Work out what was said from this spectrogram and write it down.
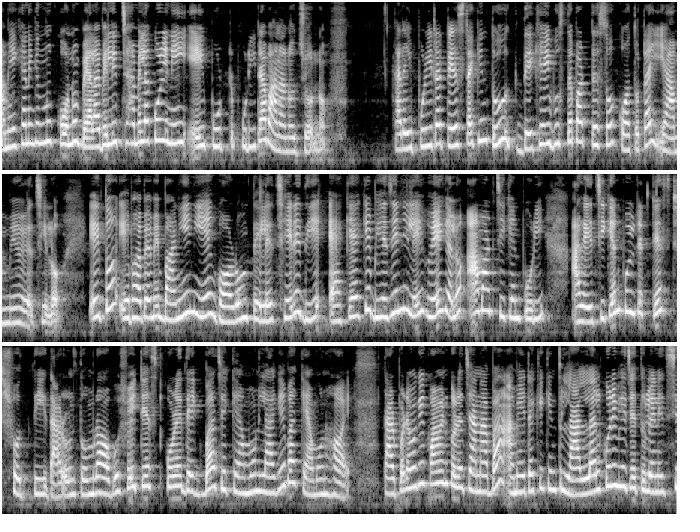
আমি এখানে কিন্তু কোনো বেলাবেলির ঝামেলা করিনি এই পুর পুরিটা বানানোর জন্য। আর এই পুরিটার টেস্টটা কিন্তু দেখেই বুঝতে পারতেছো কতটা ইয়াম্মি হয়েছিল। এই তো এভাবে আমি বানিয়ে নিয়ে গরম তেলে ছেড়ে দিয়ে একে একে ভেজে নিলেই হয়ে গেল আমার চিকেন পুরি। আর এই চিকেন পুরিটার টেস্ট সত্যিই দারুণ। তোমরা অবশ্যই টেস্ট করে দেখবা যে কেমন লাগে বা কেমন হয়। তারপরে আমাকে কমেন্ট করে জানাবা আমি এটাকে কিন্তু লাল লাল করে ভেজে তুলে নিচ্ছি,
